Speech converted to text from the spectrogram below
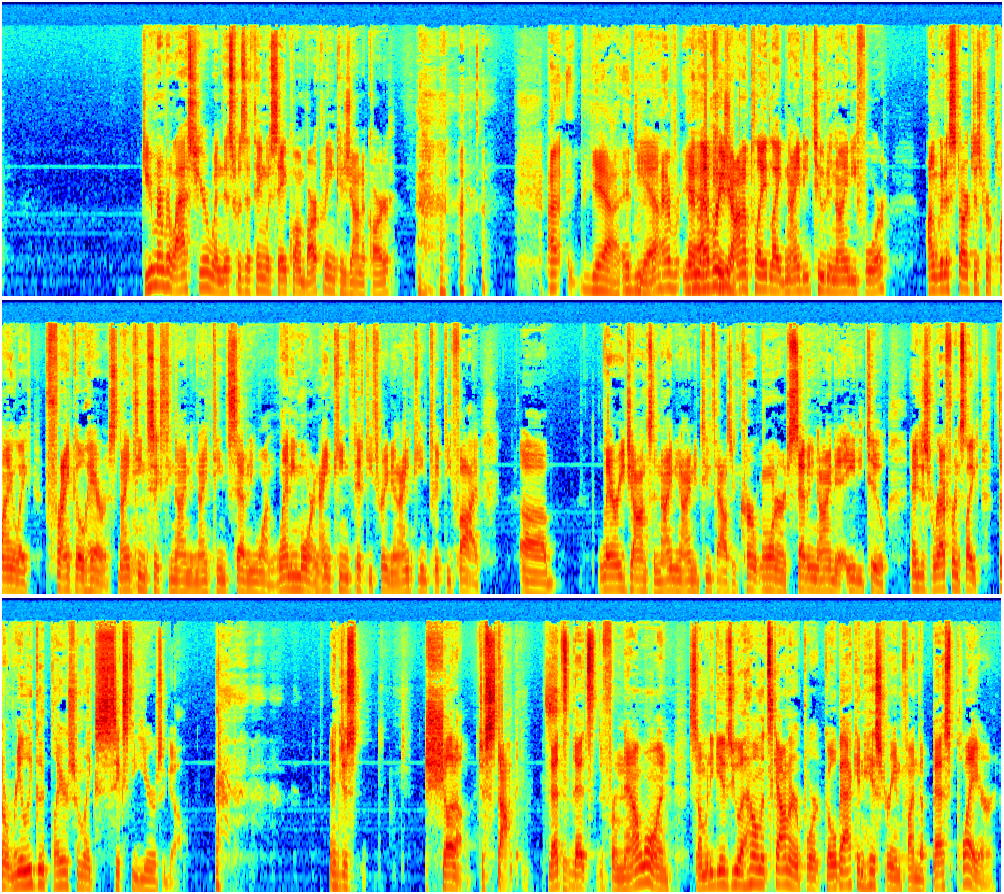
Do you remember last year when this was a thing with Saquon Barkley and Ki-Jana Carter? I, yeah, it, Yeah. every, yeah, and like every year. Ki-Jana played like 92 to 94. I'm going to start just replying like Franco Harris, 1969 to 1971, Lenny Moore, 1953 to 1955, uh, Larry Johnson, 99 to 2000, Kurt Warner, 79 to 82, and just reference like the really good players from like 60 years ago. and just shut up. Just stop it. That's Stupid. that's from now on. Somebody gives you a helmet scouting report. Go back in history and find the best player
